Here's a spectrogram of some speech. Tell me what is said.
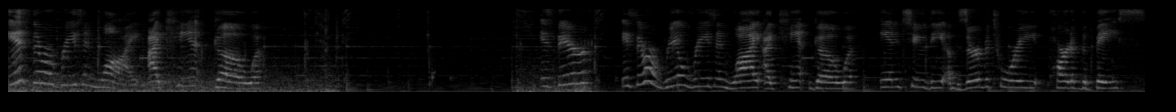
Is there a reason why I can't go... Is there is there a real reason why I can't go into the observatory part of the base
